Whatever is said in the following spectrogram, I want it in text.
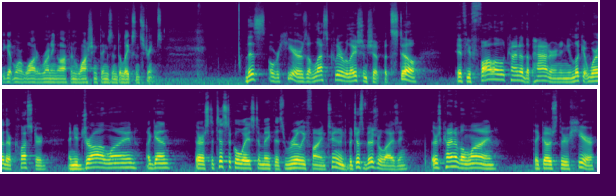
you get more water running off and washing things into lakes and streams. This over here is a less clear relationship, but still, if you follow kind of the pattern and you look at where they're clustered and you draw a line again, there are statistical ways to make this really fine-tuned, but just visualizing, there's kind of a line that goes through here.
